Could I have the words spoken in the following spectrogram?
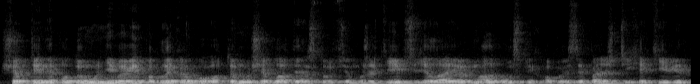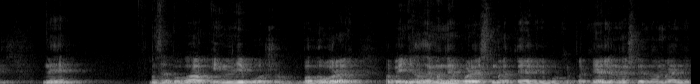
щоб ти не подумав, ніби він покликав Бога, тому що благоденство у цьому житті всі діла його мали успіх, описи перш тих, які він не забував імені Божого. Бо говорить, обійняли мене болі смертельні, муки пекелі знайшли на мене.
